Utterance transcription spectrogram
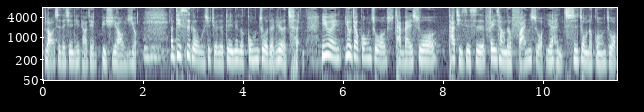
老师的先天条件必须要有。那第四个，我是觉得对那个工作的热忱，因为幼教工作，坦白说。它其实是非常的繁琐，也很吃重的工作。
